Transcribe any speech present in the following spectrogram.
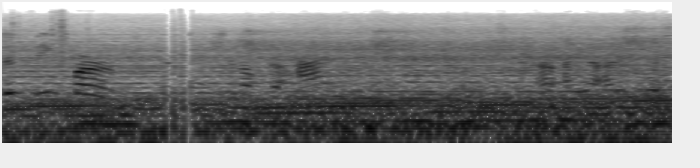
the thing for protection of the eye. Uh, I, I, I,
